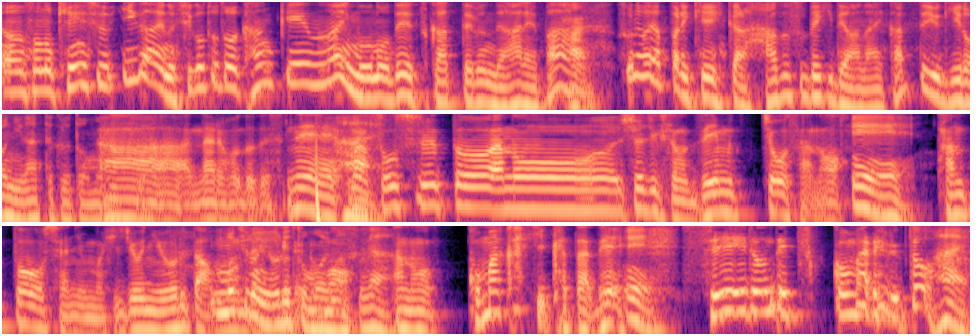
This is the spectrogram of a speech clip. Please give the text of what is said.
あのその研修以外の仕事とは関係のないもので使ってるんであれば、はいそれはやっぱり経費から外すべきではないかっていう議論になってくると思うんですよ。ああ、なるほどですね。はいまあそうすると、あの、正直その税務調査のええ担当者にも非常によるとは思うんですけれども。もちろんよると思いますがあの、細かい方で、ええ。正論で突っ込まれると、はい。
